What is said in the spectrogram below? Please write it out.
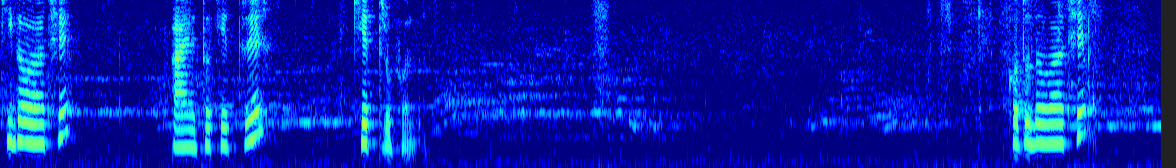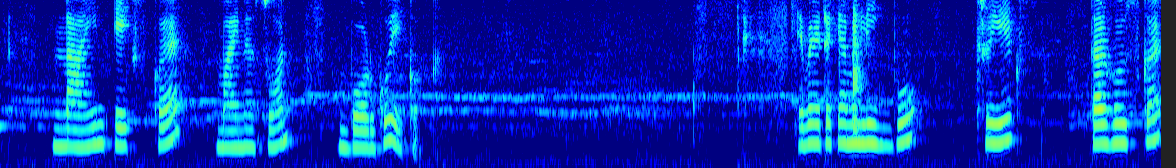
কি দেওয়া আছে? আয়তক্ষেত্রের ক্ষেত্রফল। কত দেওয়া আছে? Nine x square minus one বর্গ একক। এবার এটাকে আমি লিখব থ্রি এক্স, তার হোল স্কোয়ার।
